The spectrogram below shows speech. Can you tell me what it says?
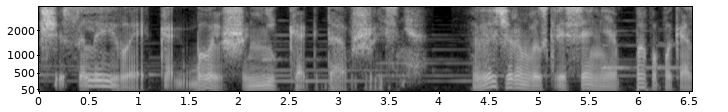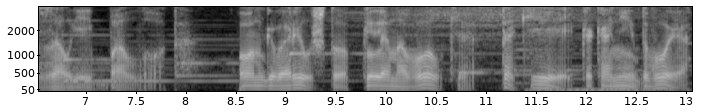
счастливая, как больше никогда в жизни. Вечером в воскресенье папа показал ей болото. Он говорил, что тленоволки, такие, как они двое,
